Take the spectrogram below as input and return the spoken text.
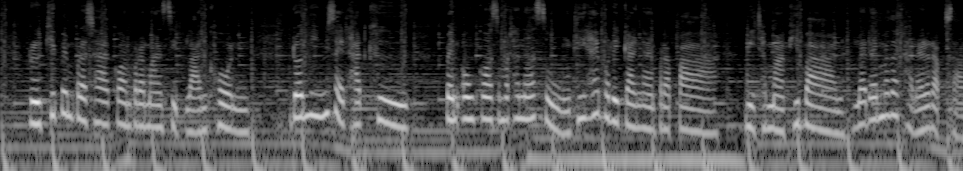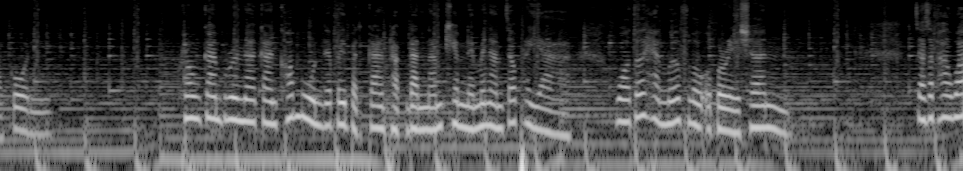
ำหรือคิดเป็นประชากรประมาณ 10 ล้านคน โดยมีวิสัยทัศน์คือ เป็นองค์กรสมรรถนะสูงที่ให้บริการงานประปา มีธรรมาภิบาล และได้มาตรฐานในระดับสากล โครงการบูรณาการข้อมูลในปฏิบัติการผลักดันน้ำเค็มในแม่น้ำเจ้าพระยา Water Hammer Flow Operation จากสภาวะ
